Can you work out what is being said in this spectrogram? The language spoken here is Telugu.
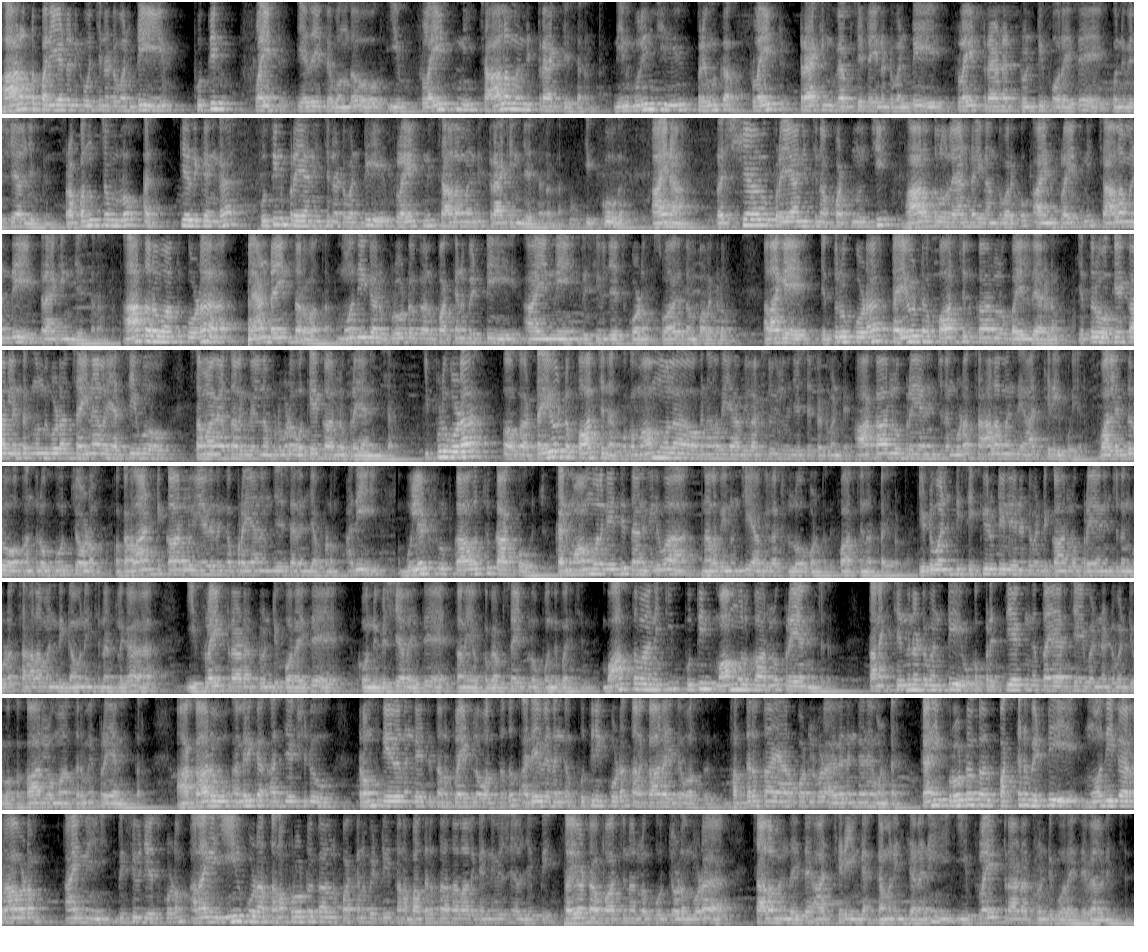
భారత పర్యటనకి వచ్చినటువంటి పుతిన్ ఫ్లైట్ ఏదైతే ఉందో ఈ ఫ్లైట్ని చాలామంది ట్రాక్ చేశారంట. దీని గురించి ప్రముఖ ఫ్లైట్ ట్రాకింగ్ వెబ్సైట్ అయినటువంటి ఫ్లైట్ ట్రాడర్ ట్వంటీ ఫోర్ అయితే కొన్ని విషయాలు చెప్పింది. ప్రపంచంలో అత్యధికంగా పుతిన్ ప్రయాణించినటువంటి ఫ్లైట్ని చాలామంది ట్రాకింగ్ చేశారట ఎక్కువగా. ఆయన రష్యాలో ప్రయాణించినప్పటి నుంచి భారత్లో ల్యాండ్ అయినంత వరకు ఆయన ఫ్లైట్ని చాలా మంది ట్రాకింగ్ చేశారంట. ఆ తర్వాత కూడా ల్యాండ్ అయిన తర్వాత మోదీ గారు ప్రోటోకాల్ పక్కన పెట్టి ఆయన్ని రిసీవ్ చేసుకోవడం స్వాగతం పలకడం అలాగే ఇద్దరు కూడా టయోటా ఫార్చ్యూన్ కారులో బయలుదేరడం ఇద్దరు ఒకే కార్లు ఇంతకుముందు కూడా చైనాలో ఎస్సీఓ సమావేశాలకు వెళ్ళినప్పుడు కూడా ఒకే కారులో ప్రయాణించారు. ఇప్పుడు కూడా ఒక టయోటా ఫార్చునర్ ఒక మామూలు ఒక నలభై యాభై లక్షలు విలువ చేసేటటువంటి ఆ కారులో ప్రయాణించడం కూడా చాలా మంది ఆశ్చర్యపోయారు. వాళ్ళిద్దరూ అందులో కూర్చోవడం ఒక అలాంటి కార్లు ఏ విధంగా ప్రయాణం చేశారని చెప్పడం అది బుల్లెట్ ప్రూఫ్ కావచ్చు కాకపోవచ్చు. కానీ మామూలుగా అయితే దాని విలువ నలభై నుంచి యాభై లక్షల లోపు ఉంటుంది ఫార్చునర్ టయోటా ఎటువంటి సెక్యూరిటీ లేనటువంటి కారులో ప్రయాణించడం కూడా చాలా మంది గమనించినట్లుగా ఈ ఫ్లైట్ రాడర్ ట్వంటీ ఫోర్ అయితే కొన్ని విషయాలు అయితే తన యొక్క వెబ్సైట్లో పొందుపరిచింది. వాస్తవానికి పుతిన్ మామూలు కారులో ప్రయాణించడం. తనకి చెందినటువంటి ఒక ప్రత్యేకంగా తయారు చేయబడినటువంటి ఒక కారులో మాత్రమే ప్రయాణిస్తారు. ఆ కారు అమెరికా అధ్యక్షుడు ట్రంప్కి ఏ విధంగా అయితే తన ఫ్లైట్లో వస్తుందో అదే విధంగా పుతిన్కి కూడా తన కారు అయితే వస్తుంది. భద్రతా ఏర్పాట్లు కూడా ఆ విధంగానే ఉంటాయి. కానీ ప్రోటోకాల్ పక్కన పెట్టి మోదీ గారు రావడం ఆయన్ని రిసీవ్ చేసుకోవడం అలాగే ఈయన కూడా తన ప్రోటోకాల్ను పక్కన పెట్టి తన భద్రతా దళాలకు అన్ని విషయాలు చెప్పి టొయోటా ఫార్చునర్లో కూర్చోవడం కూడా చాలా మంది అయితే ఆశ్చర్యంగా గమనించారని ఈ ఫ్లైట్ రాడర్ ట్వంటీ ఫోర్ అయితే వెల్లడించింది.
